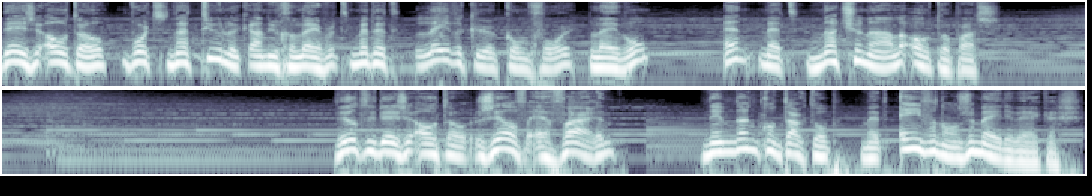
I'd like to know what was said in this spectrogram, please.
Deze auto wordt natuurlijk aan u geleverd met het Levenkeur Comfort label en met Nationale Autopas. Wilt u deze auto zelf ervaren? Neem dan contact op met een van onze medewerkers.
